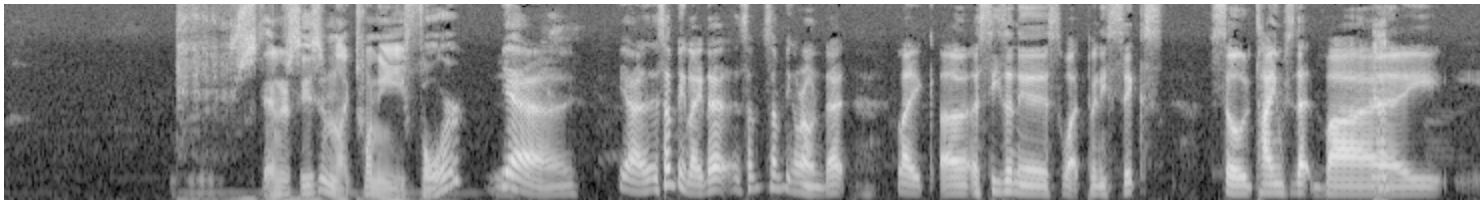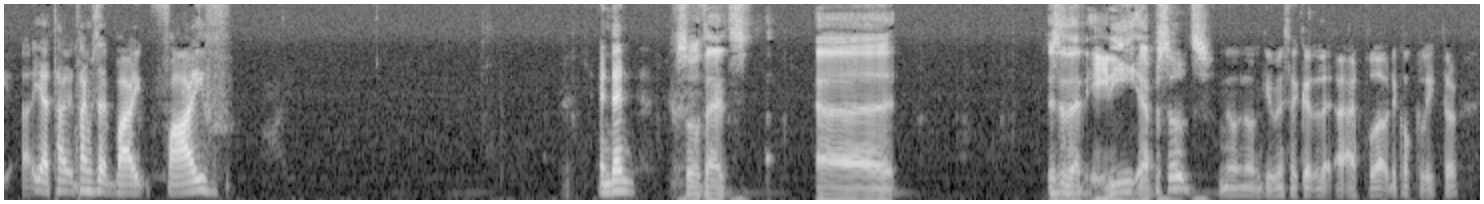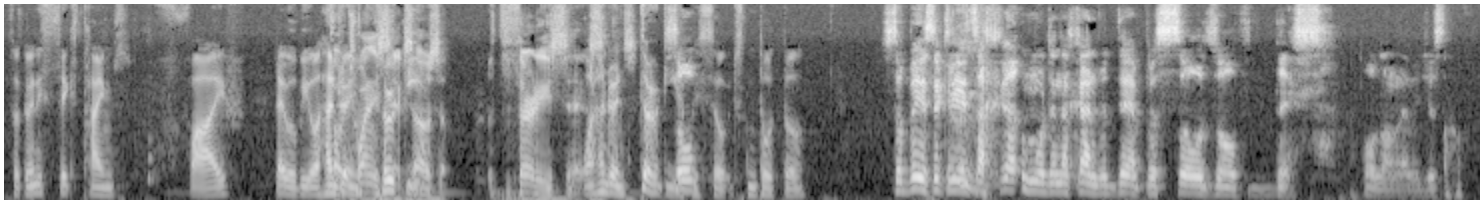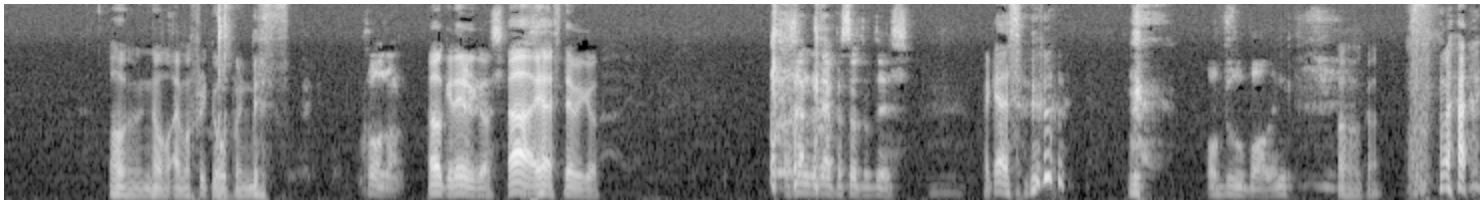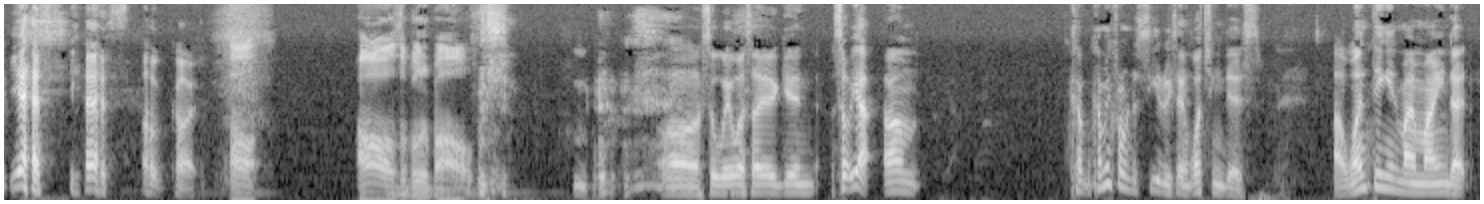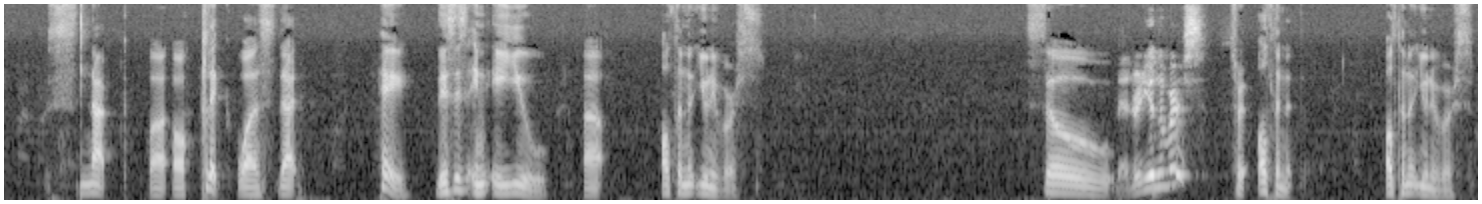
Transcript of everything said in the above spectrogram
Standard season, like 24? Yeah. Yeah. Something like that some, something around that. Like uh, a season is what 26 so times that by yeah, uh, yeah ti- times that by 5 and then So that's. Uh, isn't that 80 episodes? no no give me a second. I, I pull out the calculator. So 26 times 5 that will be Oh, 130 26. Oh, so 36. 130 So- episodes in total So basically, it's a more than a hundred episodes of this. Hold on, let me just oh no i'm afraid to open this hold on. okay there we There go it is. ah yes there we go A hundred episodes of this i guess of blue balling. Oh god. yes, yes. Oh god. All, all the blue balls. Uh, so where was I again? So yeah, um, com- coming from the series and watching this, uh, one thing in my mind that snapped uh, or clicked was that, hey, this is in AU, uh, alternate universe. So Better universe? sorry, alternate, alternate universe.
